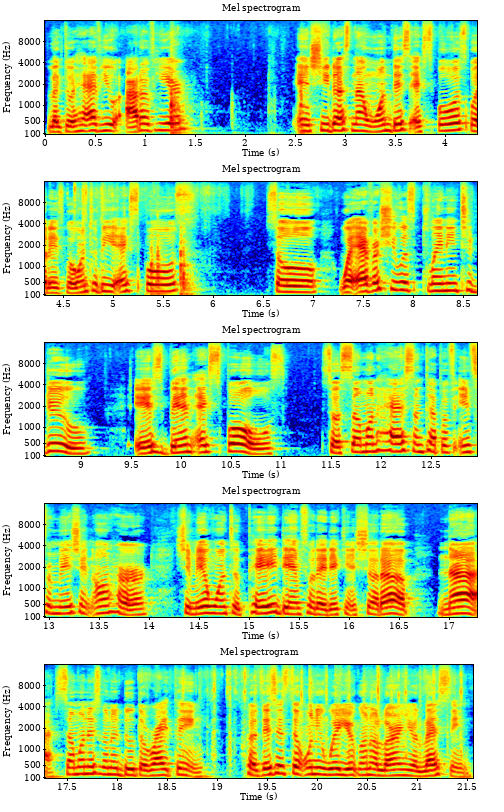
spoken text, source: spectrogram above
like to have you out of here. And she does not want this exposed, but it's going to be exposed. So, whatever she was planning to do is been exposed so someone has some type of information on her. She may want to pay them so that they can shut up. Nah, someone is going to do the right thing because this is the only way you're going to learn your lesson.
